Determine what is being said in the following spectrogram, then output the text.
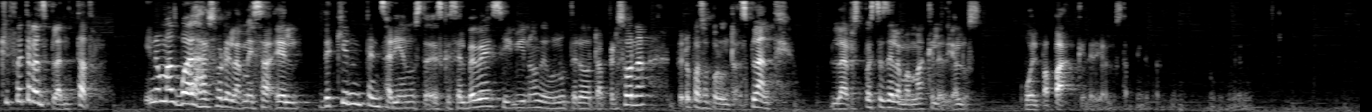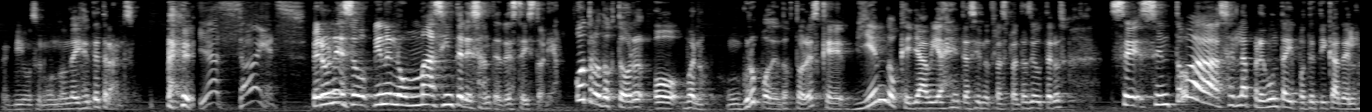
que fue trasplantado. Y no más voy a dejar sobre la mesa el de quién pensarían ustedes que es el bebé si vino de un útero de otra persona, pero pasó por un trasplante. La respuesta es de la mamá que le dio a luz o el papá que le dio a luz también. Vivimos en un mundo donde hay gente trans. Pero en eso viene lo más interesante de esta historia. Otro doctor o bueno, un grupo de doctores que viendo que ya había gente haciendo trasplantes de úteros, se sentó a hacer la pregunta hipotética del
